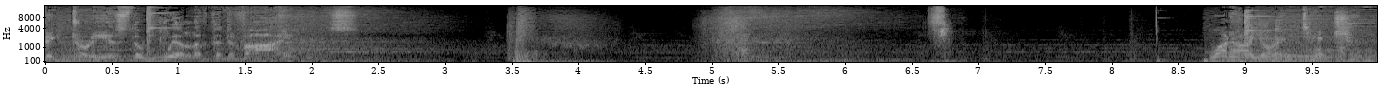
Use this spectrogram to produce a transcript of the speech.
Victory is the will of the Divines. What are your intentions?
